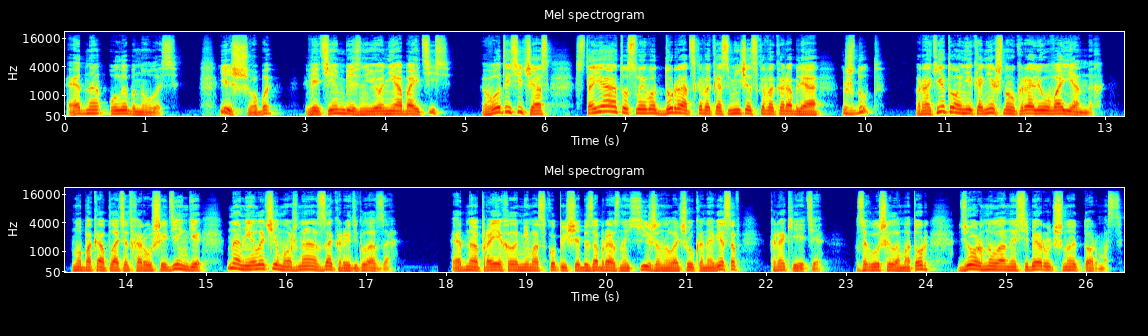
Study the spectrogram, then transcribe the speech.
Эдна улыбнулась. Еще бы, ведь им без нее не обойтись. Вот и сейчас стоят у своего дурацкого космического корабля, ждут. Ракету они, конечно, украли у военных, но пока платят хорошие деньги, на мелочи можно закрыть глаза. Эдна проехала мимо скопища безобразных хижин, лачуг и навесов к ракете. Заглушила мотор, дернула на себя ручной тормоз.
